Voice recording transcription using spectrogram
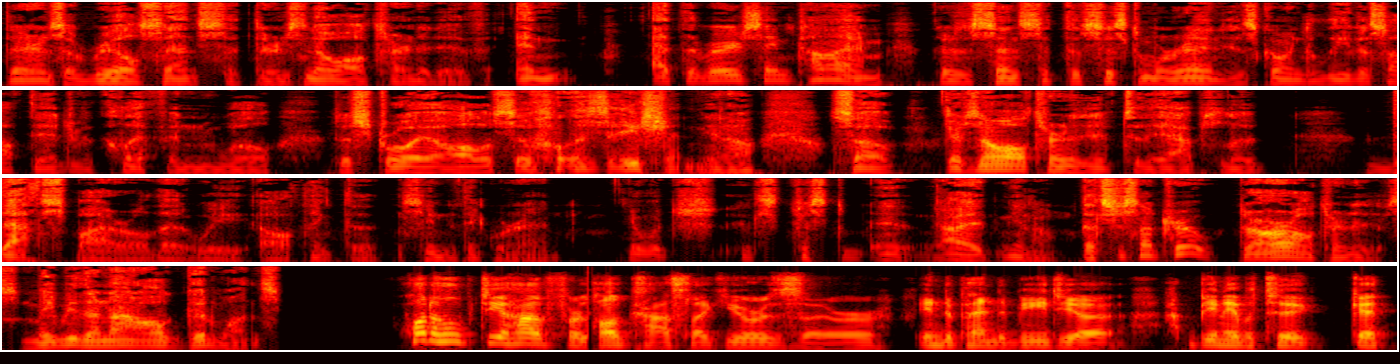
there's a real sense that there's no alternative. And at the very same time, there's a sense that the system we're in is going to lead us off the edge of a cliff and will destroy all of civilization, you know? So there's no alternative to the absolute death spiral that we all think to seem to think we're in. which it's just eh, I you know that's just not true. There are alternatives. Maybe they're not all good ones. What hope do you have for podcasts like yours or independent media being able to get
